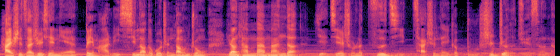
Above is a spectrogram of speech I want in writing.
还是在这些年被玛丽洗脑的过程当中，让他慢慢的也接受了自己才是那个捕食者的角色呢？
